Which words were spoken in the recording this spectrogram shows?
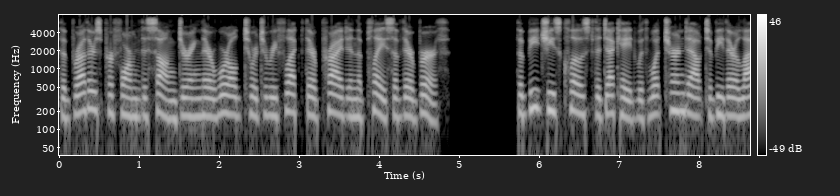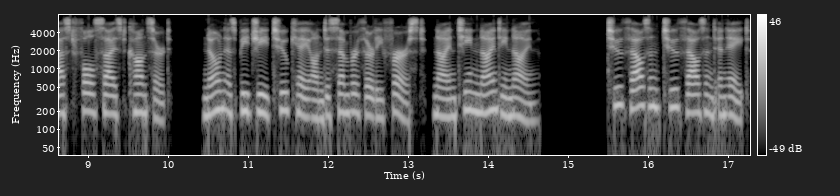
the brothers performed the song during their world tour to reflect their pride in the place of their birth. The Bee Gees closed the decade with what turned out to be their last full-sized concert, known as BG2K on December 31, 1999. 2000-2008,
